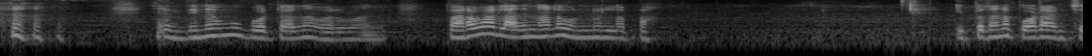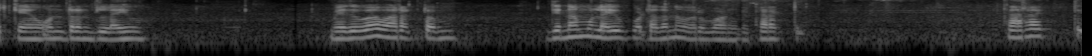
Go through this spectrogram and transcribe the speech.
தினமும் போட்டால் தான் வருவாங்க. பரவாயில்ல அதனால ஒன்றும் இல்லைப்பா. இப்போ தானே போட ஆரம்பிச்சிருக்கேன் ஒன்று ரெண்டு லைவ் மெதுவாக வரட்டும். தினமும் லைவ் போட்டால் தானே வருவாங்க கரெக்டு கரெக்டு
